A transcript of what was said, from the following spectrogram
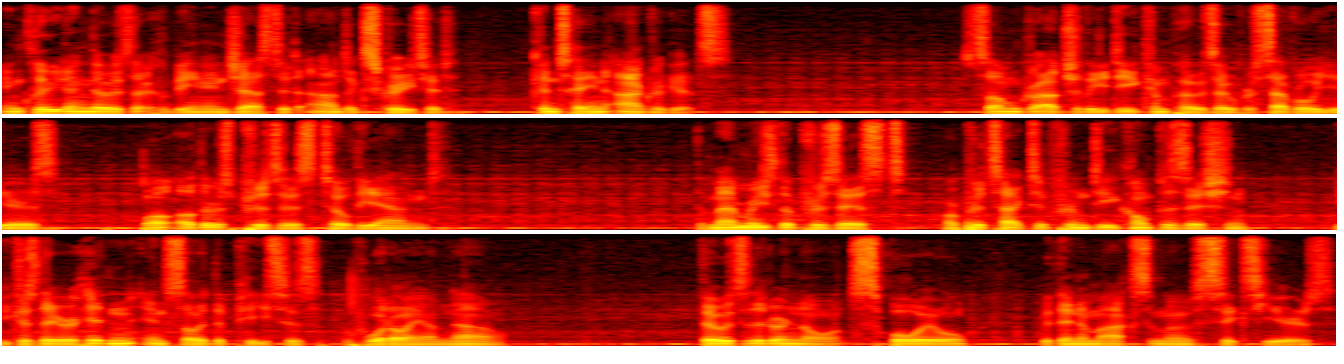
including those that have been ingested and excreted, contain aggregates. Some gradually decompose over several years, while others persist till the end. The memories that persist are protected from decomposition because they are hidden inside the pieces of what I am now. Those that are not spoil within a maximum of six years.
